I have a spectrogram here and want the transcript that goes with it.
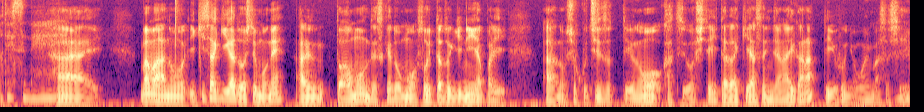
うですね、はい。まあまああの行き先がどうしてもねあるとは思うんですけどもそういった時にやっぱりあの食地図っていうのを活用していただきやすいんじゃないかなっていうふうに思いますし、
